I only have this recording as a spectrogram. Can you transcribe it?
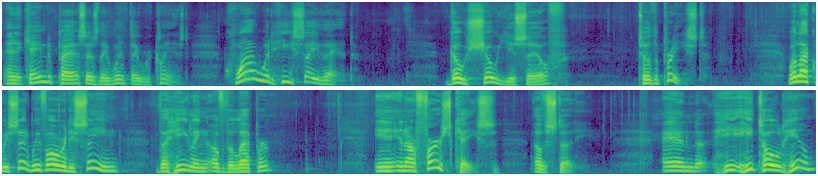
And it came to pass as they went, they were cleansed. Why would he say that? Go show yourself to the priest. Well, like we said, we've already seen the healing of the leper in, our first case of study. And he, he told him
